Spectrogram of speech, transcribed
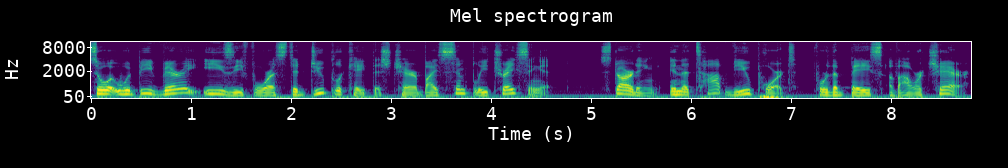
So it would be very easy for us to duplicate this chair by simply tracing it, starting in the top viewport for the base of our chair.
